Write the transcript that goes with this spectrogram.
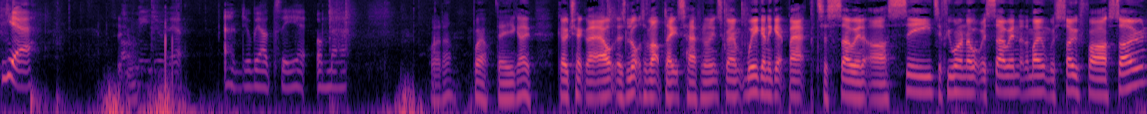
yeah, So of me doing it, and you'll be able to see it on there. Well done. Well, there you go. Go check that out. There's lots of updates happening on Instagram. We're going to get back to sowing our seeds. If you want to know what we're sowing at the moment, we're so far sown.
